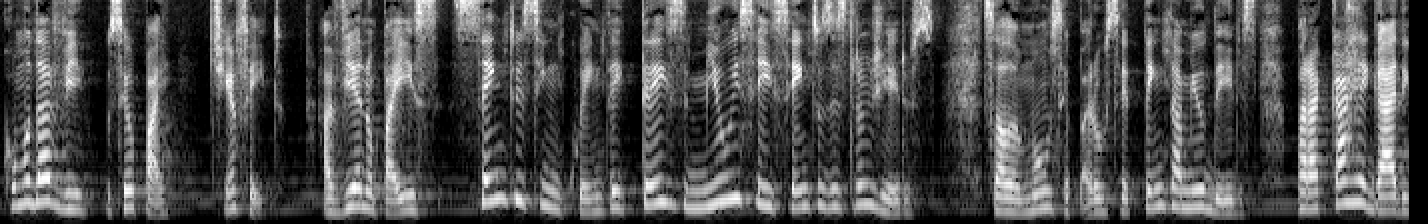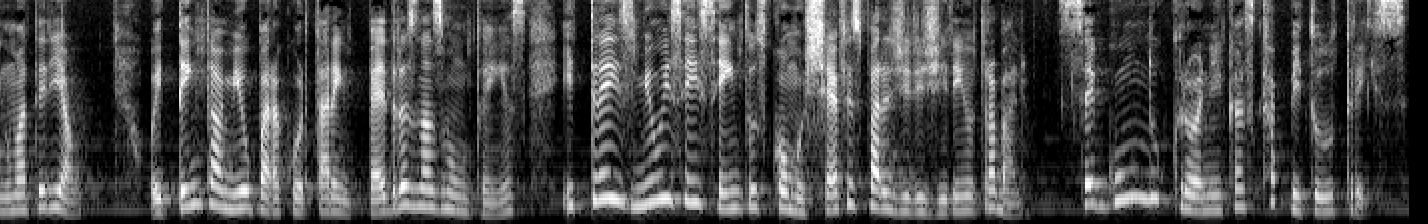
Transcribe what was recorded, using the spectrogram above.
como Davi, o seu pai, tinha feito. Havia no país 153.600 estrangeiros. Salomão separou 70 mil deles para carregarem o material 80 mil para cortarem pedras nas montanhas e 3.600 como chefes para dirigirem o trabalho. Segundo Crônicas, capítulo 3.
